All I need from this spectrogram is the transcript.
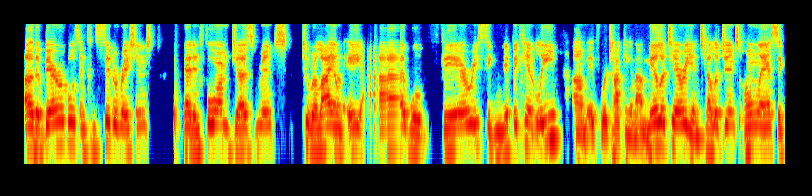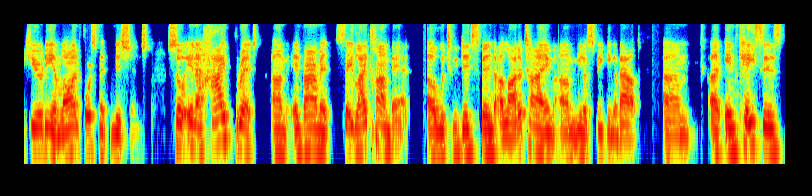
Uh, the variables and considerations that inform judgments to rely on AI will vary significantly um, if we're talking about military, intelligence, homeland security, and law enforcement missions. So, in a high threat um, environment, say like combat, uh, which we did spend a lot of time, um, you know, speaking about, um, uh, in cases,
